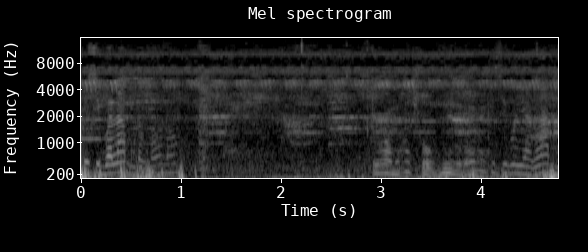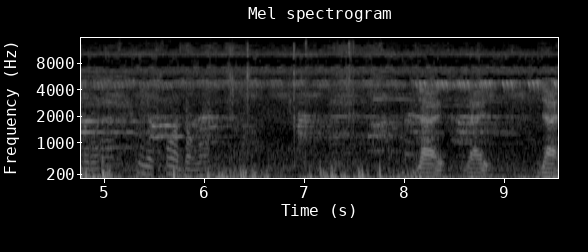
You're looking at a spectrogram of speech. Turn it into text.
คือสิบ่ล่ำดอกเนาะเนาะคือว่ามันเขาโชคดีอยู่ได้นี่คือสิบ่อยากล่ำดอกนะไม่อยากกอดดอกนะ ยายยายยาย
